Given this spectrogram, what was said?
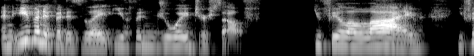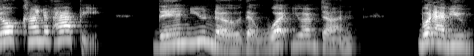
And even if it is late, you have enjoyed yourself. You feel alive. You feel kind of happy. Then you know that what you have done, what have you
